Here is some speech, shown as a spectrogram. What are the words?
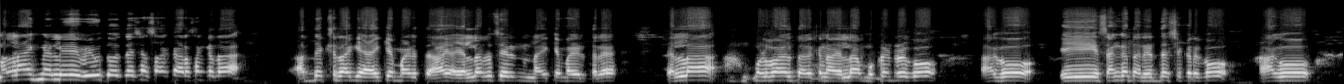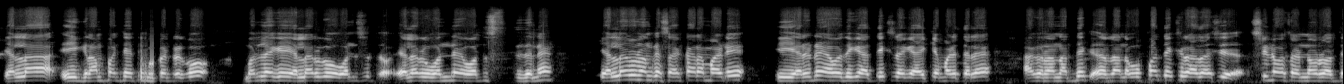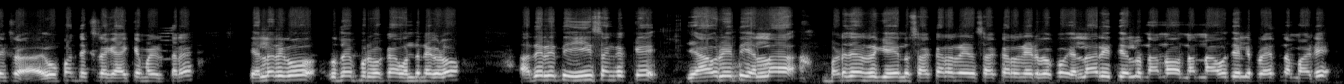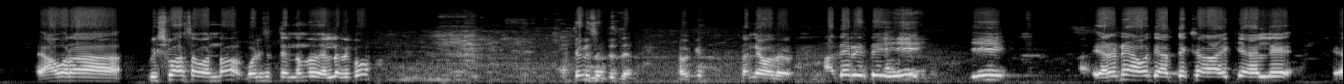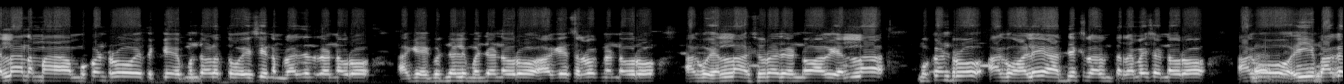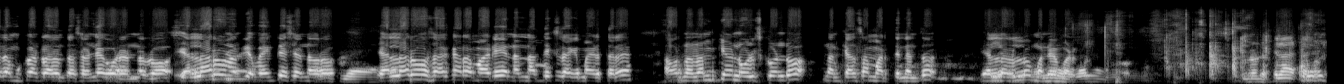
ಮಲ್ನಾಯಕ್ನಲ್ಲಿ ವಿವಿಧ ಉದ್ದೇಶ ಸಹಕಾರ ಸಂಘದ ಅಧ್ಯಕ್ಷರಾಗಿ ಆಯ್ಕೆ ಮಾಡಿರ್ತಾರೆ ಎಲ್ಲರೂ ಸೇರಿ ನನ್ನ ಆಯ್ಕೆ ಮಾಡಿರ್ತಾರೆ. ಎಲ್ಲ ಮುಳಬಾಗಿಲು ತಾಲೂಕಿನ ಎಲ್ಲ ಮುಖಂಡರಿಗೂ ಹಾಗೂ ಈ ಸಂಘದ ನಿರ್ದೇಶಕರಿಗೂ ಹಾಗೂ ಎಲ್ಲ ಈ ಗ್ರಾಮ ಪಂಚಾಯತಿ ಮುಖಂಡರಿಗೂ ಮೊದಲಿಗೆ ಎಲ್ಲರಿಗೂ ವಂದಿಸುತ್ತ ಎಲ್ಲರಿಗೂ ಒಂದೇ ವಂದಿಸುತ್ತಿದ್ದೇನೆ. ಎಲ್ಲರೂ ನನಗೆ ಸಹಕಾರ ಮಾಡಿ ಈ ಎರಡನೇ ಅವಧಿಗೆ ಅಧ್ಯಕ್ಷರಾಗಿ ಆಯ್ಕೆ ಮಾಡಿದ್ದಾರೆ. ಹಾಗೂ ನನ್ನ ಅಧ್ಯಕ್ಷ ನನ್ನ ಉಪಾಧ್ಯಕ್ಷರಾದ ಶ್ರೀ- ಶ್ರೀನಿವಾಸ ಅಣ್ಣವರು ಅಧ್ಯಕ್ಷ ಉಪಾಧ್ಯಕ್ಷರಾಗಿ ಆಯ್ಕೆ ಮಾಡಿರ್ತಾರೆ. ಎಲ್ಲರಿಗೂ ಹೃದಯಪೂರ್ವಕ ವಂದನೆಗಳು. ಅದೇ ರೀತಿ ಈ ಸಂಘಕ್ಕೆ ಯಾವ ರೀತಿ ಎಲ್ಲ ಬಡ ಜನರಿಗೆ ಏನು ಸಹಕಾರ ಸಹಕಾರ ನೀಡಬೇಕು, ಎಲ್ಲ ರೀತಿಯಲ್ಲೂ ನಾನು ನನ್ನ ಅವಧಿಯಲ್ಲಿ ಪ್ರಯತ್ನ ಮಾಡಿ ಅವರ ವಿಶ್ವಾಸವನ್ನು ಗೊಳಿಸುತ್ತೇನೆ ಅನ್ನೋದು ಎಲ್ಲರಿಗೂ ತಿಳಿಸುತ್ತಿದ್ದೆ. ಓಕೆ ಧನ್ಯವಾದಗಳು. ಅದೇ ರೀತಿ ಈ ಈ ಎರಡನೇ ಅವಧಿ ಅಧ್ಯಕ್ಷರ ಆಯ್ಕೆಯಲ್ಲಿ ಎಲ್ಲ ನಮ್ಮ ಮುಖಂಡರು ಇದಕ್ಕೆ ಮುಂದಾಳತ್ವ ವಹಿಸಿ ನಮ್ಮ ರಾಜೇಂದ್ರ ಅಣ್ಣವರು, ಹಾಗೆ ಗುಜ್ನಳ್ಳಿ ಮಂಜಣ್ಣವರು ಹಾಗೆ ಸರ್ವಜ್ಞಣ್ಣವರು ಹಾಗೂ ಎಲ್ಲ ಶಿವರಾಜ್ ಅಣ್ಣು, ಹಾಗೂ ಎಲ್ಲ ಮುಖಂಡರು, ಹಾಗೂ ಹಳೆಯ ಅಧ್ಯಕ್ಷರಾದಂತ ರಮೇಶ್ ಅಣ್ಣವರು, ಹಾಗೂ ಈ ಭಾಗದ ಮುಖಂಡರಾದಂತ ಸಣ್ಣೇಗೌಡಣ್ಣವರು ಎಲ್ಲರೂ ನನಗೆ ವೆಂಕಟೇಶ್ ಅಣ್ಣವರು, ಎಲ್ಲರೂ ಸಹಕಾರ ಮಾಡಿ ನನ್ನ ಅಧ್ಯಕ್ಷರಾಗಿ ಮಾಡಿರ್ತಾರೆ. ಅವ್ರನ್ನ ನಂಬಿಕೆಯನ್ನು ಉಳಿಸ್ಕೊಂಡು ನಾನು ಕೆಲಸ ಮಾಡ್ತೀನಿ ಅಂತ ಎಲ್ಲರಲ್ಲೂ ಮನವಿ ಮಾಡ್ತೀನಿ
